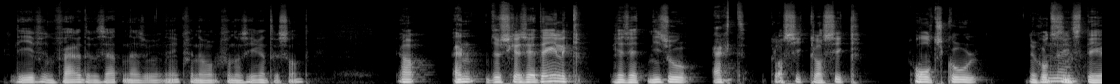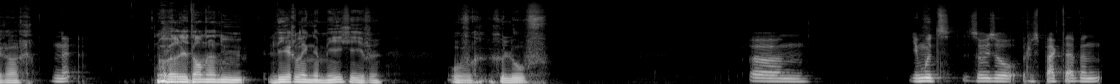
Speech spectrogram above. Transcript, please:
het leven verder zetten en zo. Nee, ik, vind dat, ik vond dat zeer interessant. Ja, en dus jij bent eigenlijk, jij bent niet zo echt klassiek, klassiek, old school, de godsdienstleraar. Nee. Wat wil je dan aan uw leerlingen meegeven over geloof? Ehm, je moet sowieso respect hebben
